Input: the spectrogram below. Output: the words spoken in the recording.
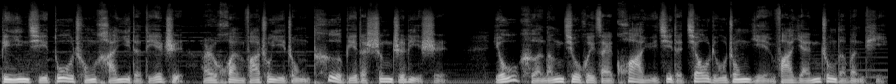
并因其多重含义的叠置而焕发出一种特别的生殖力时，有可能就会在跨语际的交流中引发严重的问题。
